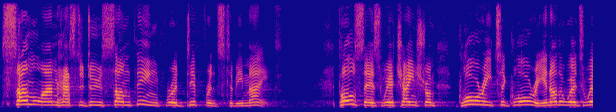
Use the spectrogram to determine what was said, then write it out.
Someone has to do something for a difference to be made. Paul says we're changed from glory to glory. In other words, we're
